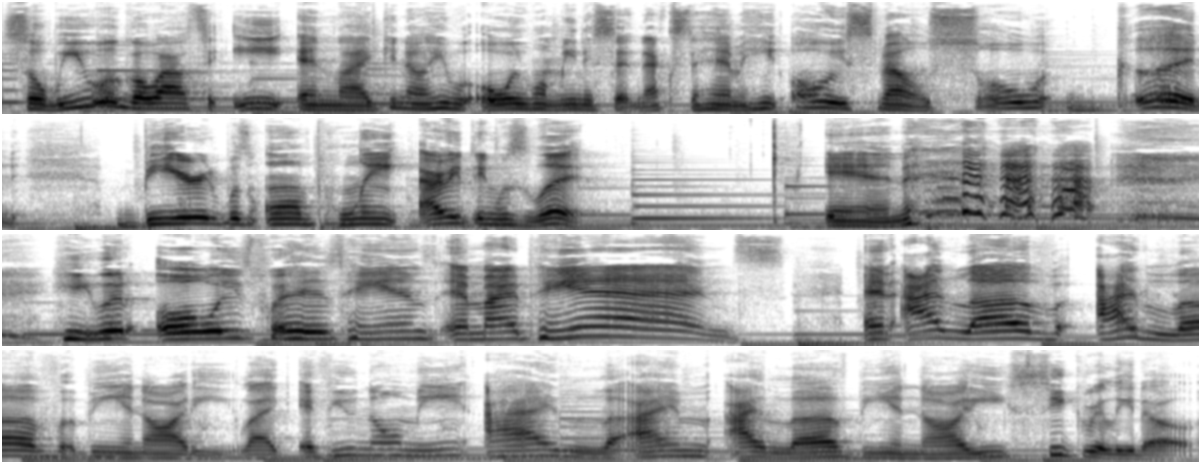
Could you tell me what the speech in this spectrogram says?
So we would go out to eat and like, you know, he would always want me to sit next to him and he always smelled so good. Beard was on point, everything was lit. And he would always put his hands in my pants. And I love I love being naughty. Like if you know me, I lo- I'm I love being naughty secretly though.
